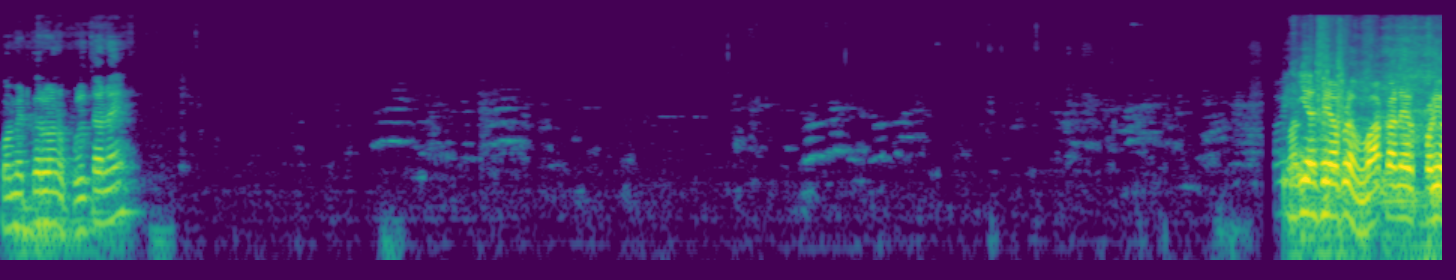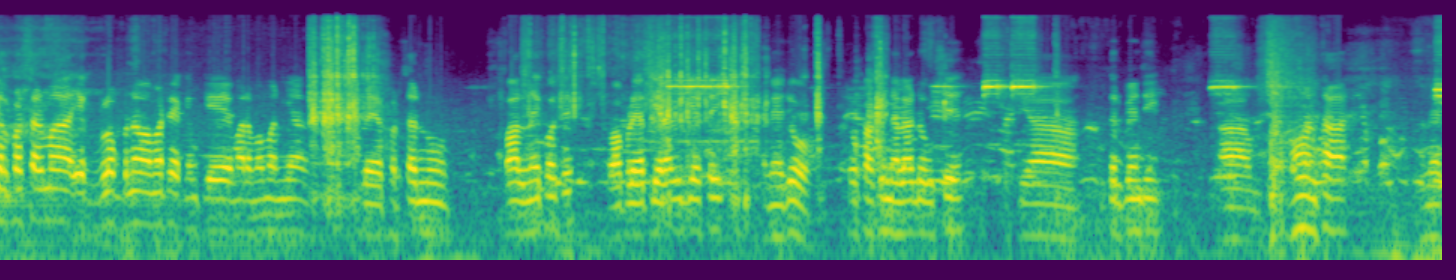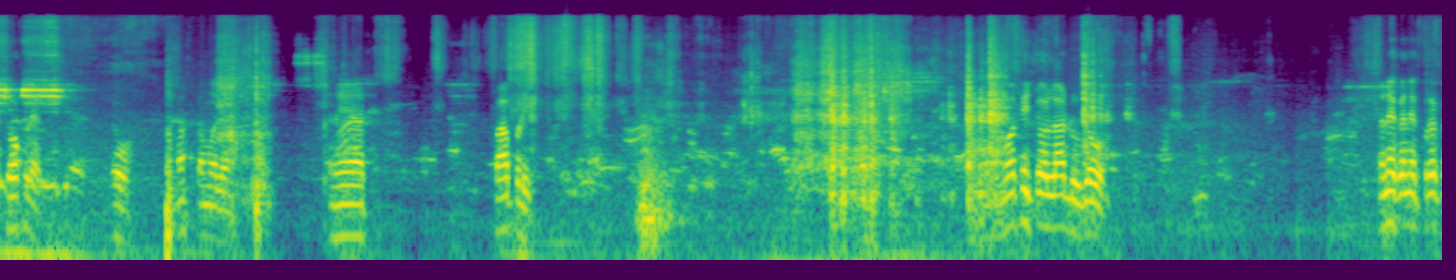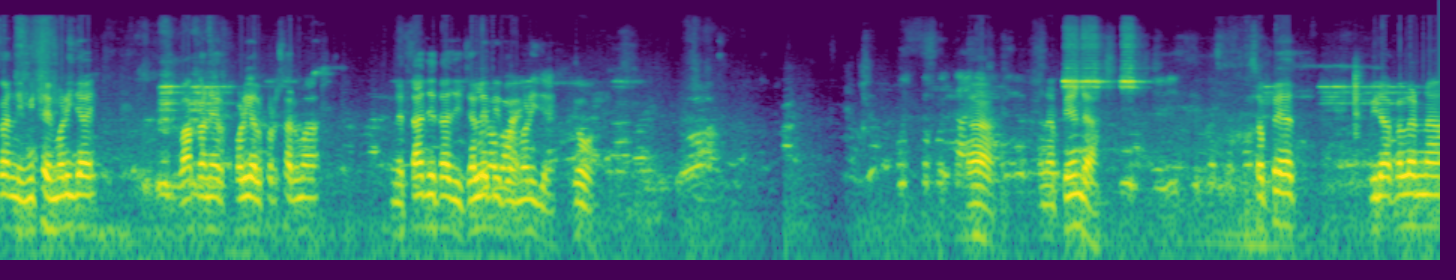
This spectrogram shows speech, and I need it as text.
કોમેન્ટ કરવાનું ભૂલતા નહીં. આવી ગયા છે આપણે વાંકાનેર ફળિયાલ ફરસાણમાં એક બ્લોગ બનાવવા માટે, કેમ કે મારા મામા ત્યાં આપણે ફરસાણનું પાલ નાખ્યો છે. તો આપણે અત્યારે આવી ગયા છે અને જો ચોખા ખીના લાડુ છે, પછી આ ઉત્તરપેંડી આ મોહનથાળ અને ચોકલેટ. જો મસ્ત મજા અને પાપડી. મોતીચોર લાડુ, જો. અનેક અનેક પ્રકારની મીઠાઈ મળી જાય. વાંકાનેર ફળિયાલ ફરસાણમાં અને તાજે તાજી જલેબી પણ મળી જાય. જો. હા, અને પેંડા. સફેદ, પીળા કલરના.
